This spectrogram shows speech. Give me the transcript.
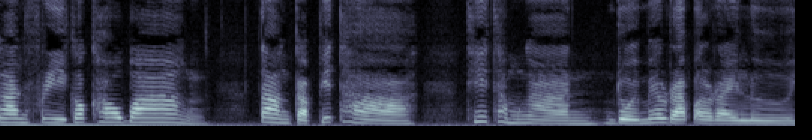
งานฟรีก็เข้าบ้าง ต่างกับพิธาที่ทำงานโดยไม่รับอะไรเลย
